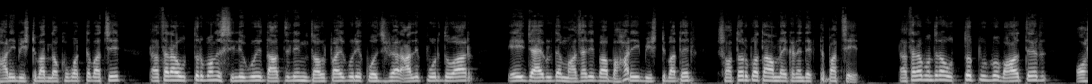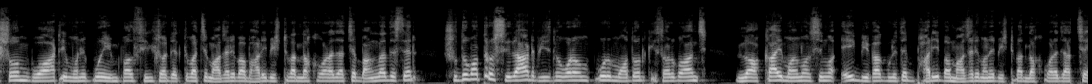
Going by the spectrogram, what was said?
ভারী বৃষ্টিপাত লক্ষ্য করতে পারছি তাছাড়া উত্তরবঙ্গে শিলিগুড়ি, দার্জিলিং, জলপাইগুড়ি, কোচবিহার, আলিপুরদুয়ার এই জায়গাগুলোতে মাঝারি বা ভারী বৃষ্টিপাতের সতর্কতা আমরা এখানে দেখতে পাচ্ছি। তাছাড়া বন্ধুরা, উত্তর পূর্ব ভারতের অসম, গুয়াহাটি, মণিপুর, ইম্ফল, শিলচর দেখতে পাচ্ছি মাঝারি বা ভারী বৃষ্টিপাত লক্ষ্য করা যাচ্ছে। বাংলাদেশের শুধুমাত্র সিরাট, বিষ্ণুবরমপুর, মদন, কিশোরগঞ্জ, লকাই, ময়মনসিংহ এই বিভাগগুলিতে ভারী বা মাঝারি মানে বৃষ্টিপাত লক্ষ্য করা যাচ্ছে।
